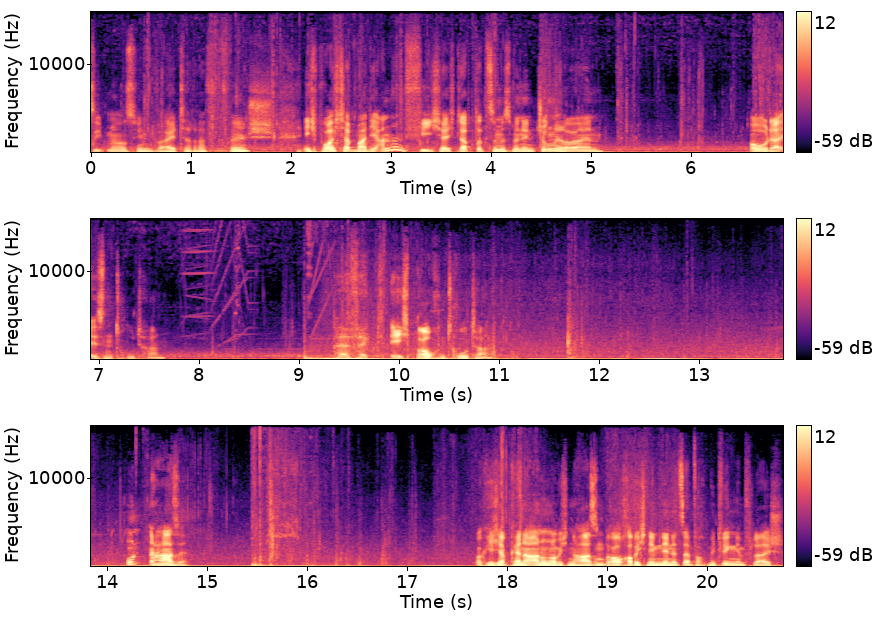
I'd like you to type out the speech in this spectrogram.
Sieht mir aus wie ein weiterer Fisch. Ich bräuchte mal die anderen Viecher. Ich glaube, dazu müssen wir in den Dschungel rein. Oh, da ist ein Truthahn. Perfekt. Ich brauche einen Truthahn. Und ein Hase. Okay, ich habe keine Ahnung, ob ich einen Hasen brauche, aber ich nehme den jetzt einfach mit wegen dem Fleisch.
